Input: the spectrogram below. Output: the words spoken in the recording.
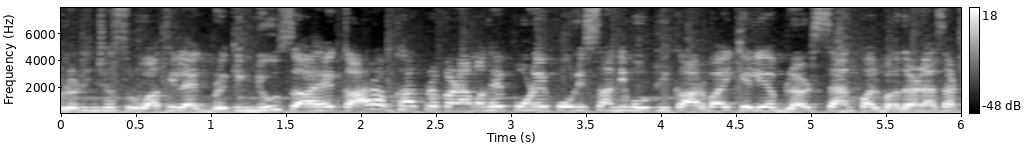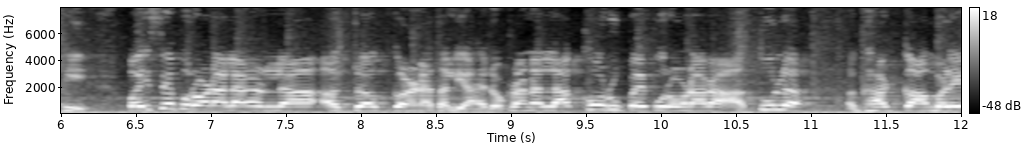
बुलेटिनच्या सुरुवातीला एक ब्रेकिंग न्यूज आहे. कार अपघात प्रकरणामध्ये पुणे पोलिसांनी मोठी कारवाई केली आहे. ब्लड सॅम्पल बदलण्यासाठी पैसे पुरवणाऱ्याला अटक करण्यात आली आहे. डॉक्टरांना लाखो रुपये पुरवणारा अतुल घाटकांबळे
